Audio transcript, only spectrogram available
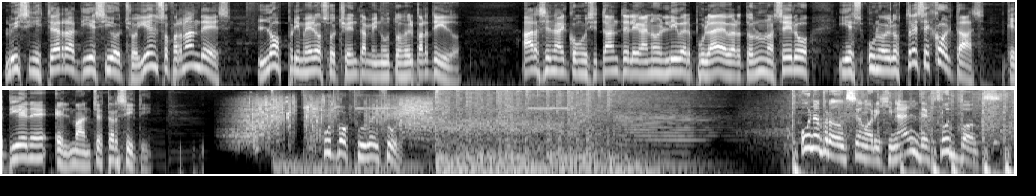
Luis Sinisterra 18 y Enzo Fernández los primeros 80 minutos del partido. Arsenal como visitante le ganó en Liverpool a Everton 1 a 0 y es uno de los tres escoltas que tiene el Manchester City. Footbox Today Sur. Una producción original de Footbox.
